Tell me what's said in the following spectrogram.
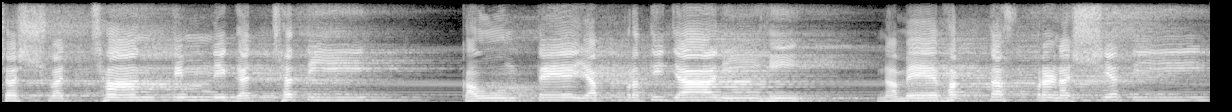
शश्वच्छान्तिं निगच्छति। कौन्तेयप्रतिजानीहि न मे भक्तः प्रणश्यति।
